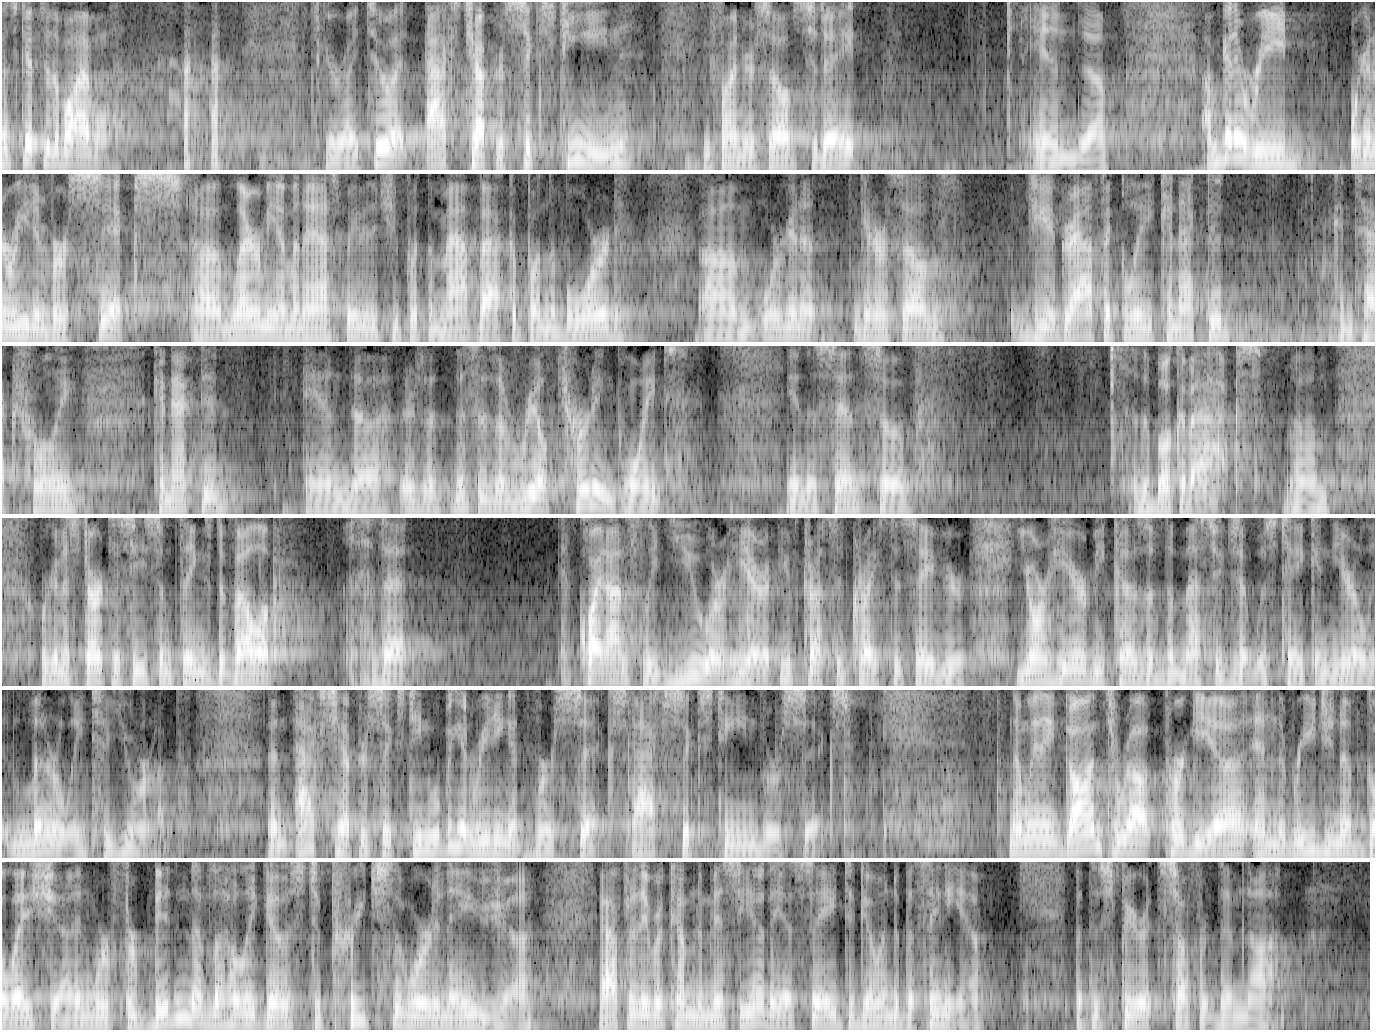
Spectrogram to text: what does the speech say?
Let's get to the Bible. Let's get right to it. Acts chapter 16, we find ourselves today. And uh, I'm going to read, we're going to read in verse 6. Um, Laramie, I'm going to ask maybe that you put the map back up on the board. Um, we're going to get ourselves geographically connected, contextually connected. And uh, there's a, this is a real turning point in the sense of the book of Acts. Um, we're going to start to see some things develop that quite honestly, you are here. If you've trusted Christ as Savior, you're here because of the message that was taken yearly, literally to Europe. And Acts chapter 16, we'll begin reading at verse 6. Acts 16, verse 6. Now, when they had gone throughout Phrygia and the region of Galatia and were forbidden of the Holy Ghost to preach the word in Asia, after they were come to Mysia, they essayed to go into Bithynia, but the Spirit suffered them not.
